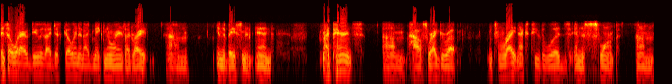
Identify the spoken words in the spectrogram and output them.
And so what I would do is I'd just go in and I'd make noise. I'd write um, in the basement. And my parents' um, house where I grew up, it's right next to the woods and the swamp. Um,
